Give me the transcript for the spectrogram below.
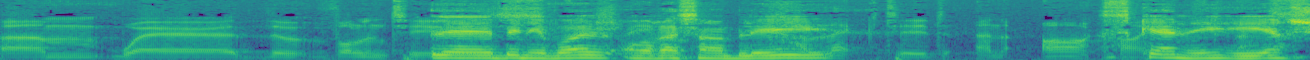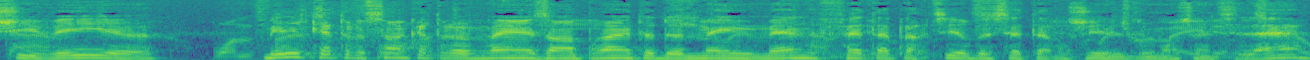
Um, Les bénévoles ont rassemblé, scanné et archivé 1480 euh, empreintes de mains humaines faites à partir de cette argile du Mont-Saint-Hilaire.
